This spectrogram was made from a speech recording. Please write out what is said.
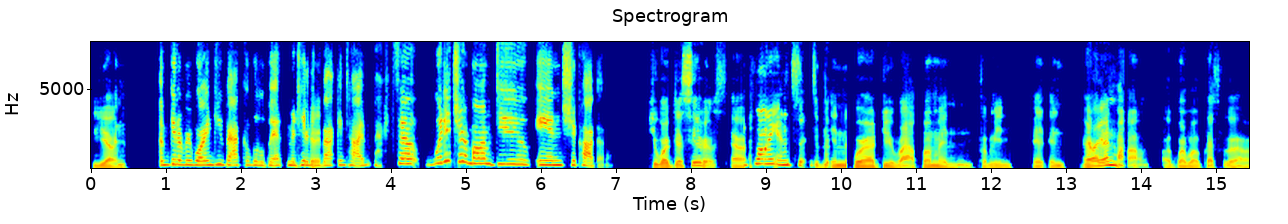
Yeah. i'm going to rewind you back a little bit i'm going to take you Okay. back in time so what did your mom do in chicago She worked at Sears. Uh, clients, in where I do wrap them and I mean and, and her and mom grandma because uh,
